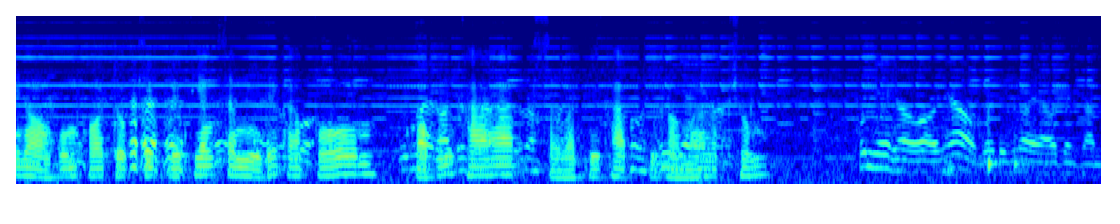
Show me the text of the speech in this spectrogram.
พี่น้องผมขอจบคลิปไว้เพียงสำนีด้วยครับผมขอบคุณครับ สวัสดีครับที่เข้ามารับชม คุณยายเขาเอาเงี้ยเอาไปดึงเลยเอาจังกัน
